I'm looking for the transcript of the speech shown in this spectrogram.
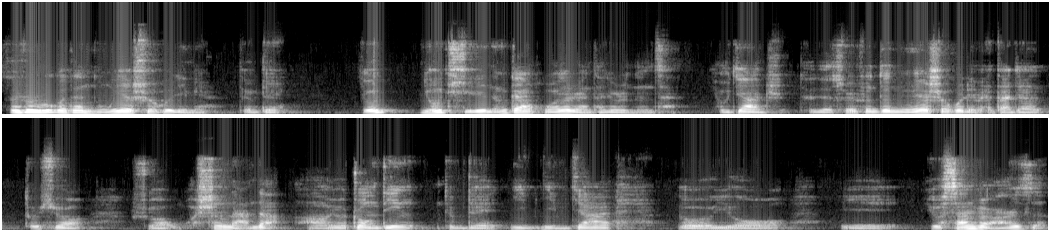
所以说如果在农业社会里面，对不对？有有体力能干活的人，他就是人才，有价值，对不对？所以说在农业社会里面，大家都需要说我生男的啊，要壮丁，对不对？你你们家有有你。有三个儿子，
